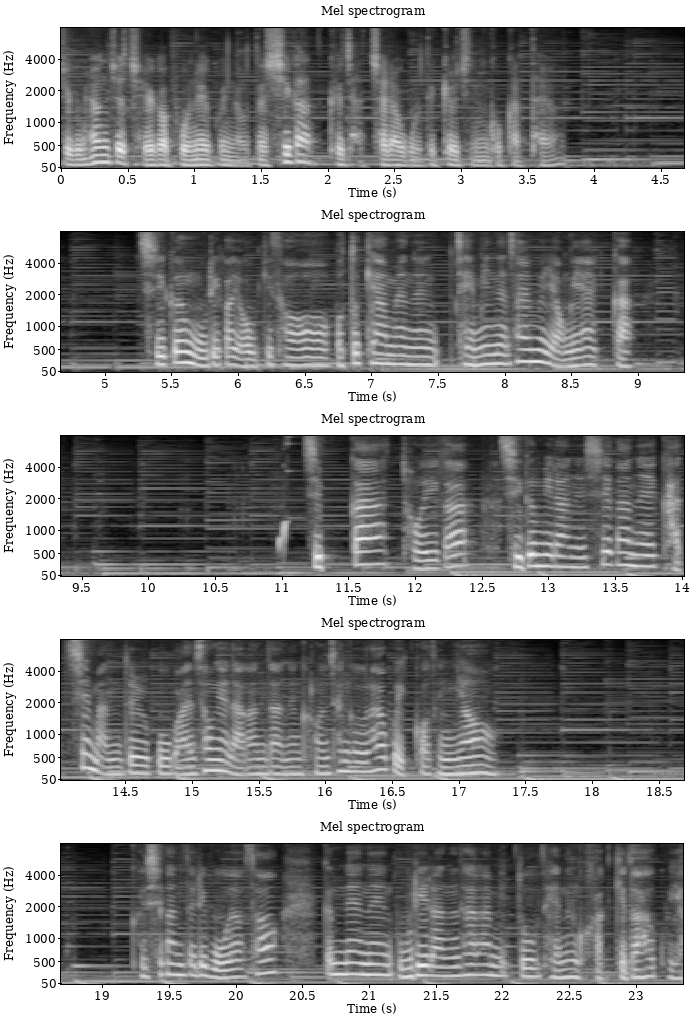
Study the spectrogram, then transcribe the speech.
지금 현재 제가 보내고 있는 어떤 시간 그 자체라고 느껴지는 것 같아요. 지금 우리가 여기서 어떻게 하면은 재밌는 삶을 영위할까? 집과 저희가 지금이라는 시간을 같이 만들고 완성해 나간다는 그런 생각을 하고 있거든요. 그 시간들이 모여서 끝내는 우리라는 사람이 또 되는 것 같기도 하고요.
